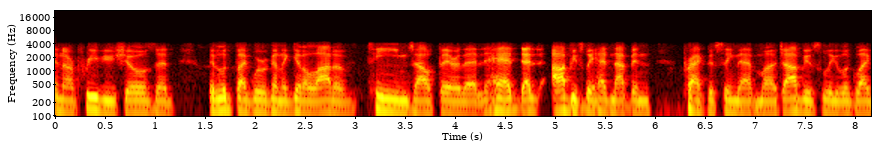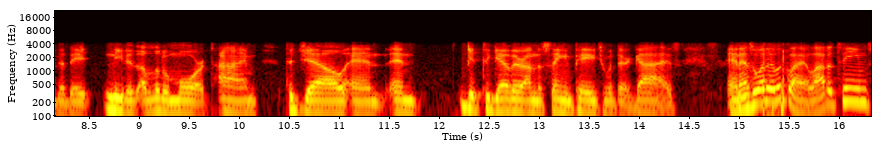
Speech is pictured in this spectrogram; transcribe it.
in our preview shows that it looked like we were going to get a lot of teams out there that had that obviously had not been practicing that much. Obviously, looked like that they needed a little more time to gel and and get together on the same page with their guys. And that's what it looked like. A lot of teams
